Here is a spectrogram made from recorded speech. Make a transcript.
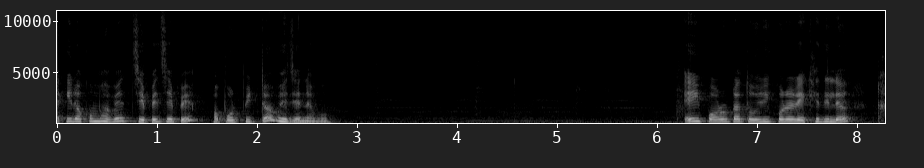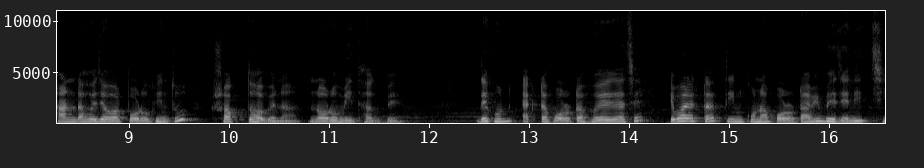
একই রকমভাবে চেপে চেপে অপর পিঠটাও ভেজে নেব। এই পরোটা তৈরি করে রেখে দিলে ঠান্ডা হয়ে যাওয়ার পরও কিন্তু শক্ত হবে না, নরমই থাকবে। দেখুন, একটা পরোটা হয়ে গেছে। এবার একটা তিন কোনা পরোটা আমি ভেজে নিচ্ছি।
